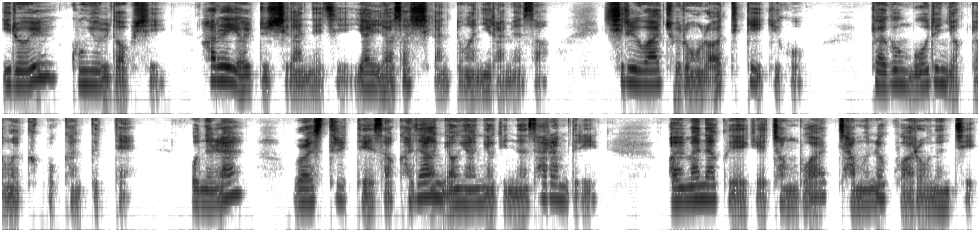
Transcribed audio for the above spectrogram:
일요일, 공휴일도 없이 하루에 12시간 내지 16시간 동안 일하면서 시리와 조롱을 어떻게 이기고 결국 모든 역경을 극복한 끝에 오늘날 월스트리트에서 가장 영향력 있는 사람들이 얼마나 그에게 정보와 자문을 구하러 오는지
